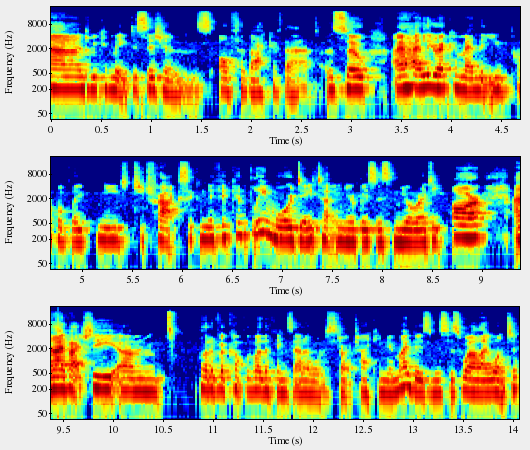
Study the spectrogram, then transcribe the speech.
And we can make decisions off the back of that. And so I highly recommend that you probably need to track significantly more data in your business than you already are. And I've actually um, thought of a couple of other things that I want to start tracking in my business as well. I want to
